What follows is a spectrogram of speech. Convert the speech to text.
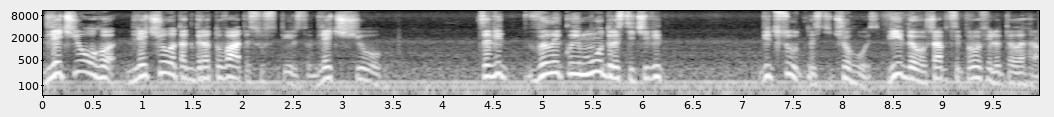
Для чого? Для чого так дратувати суспільство? Для чого? Це від великої мудрості чи від відсутності чогось? Відео в шапці профілю Телеграм.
